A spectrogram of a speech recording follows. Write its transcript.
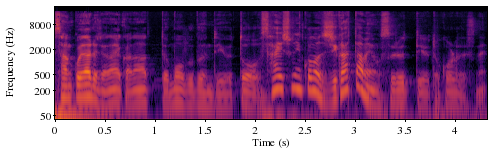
参考になるんじゃないかなって思う部分で言うと最初にこの地固めをするっていうところですね。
